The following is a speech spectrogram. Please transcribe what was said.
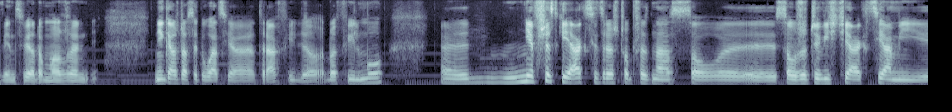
więc wiadomo, że nie każda sytuacja trafi do, do filmu. E, nie wszystkie akcje zresztą przez nas są, e, są rzeczywiście akcjami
